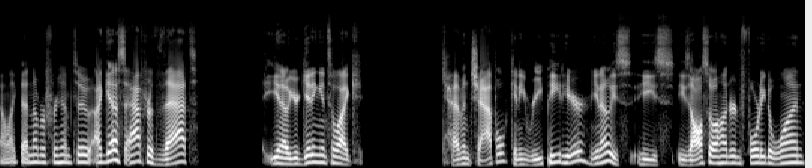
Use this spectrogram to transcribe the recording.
I like that number for him too. I guess after that, you know, you're getting into like Kevin Chappell. Can he repeat here? You know, he's he's he's also 140 to one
